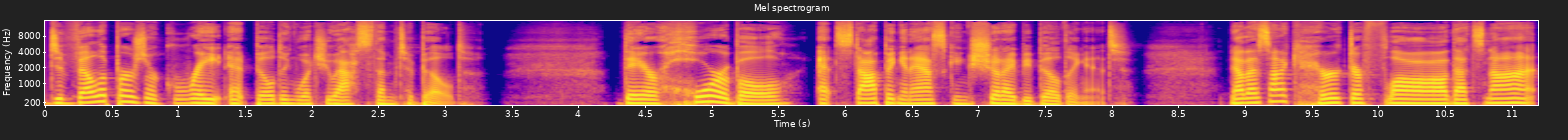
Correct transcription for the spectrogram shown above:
Developers are great at building what you ask them to build. They're horrible at stopping and asking, should I be building it? Now, that's not a character flaw. That's not,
